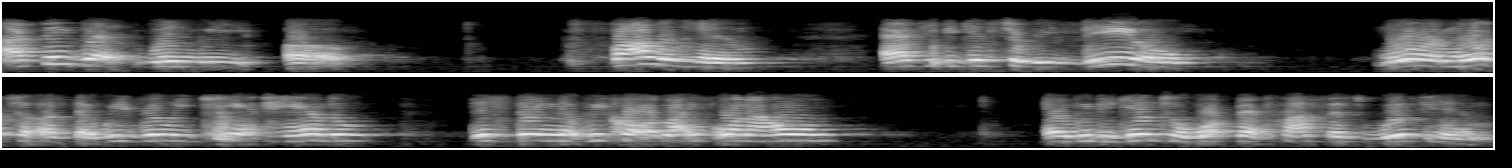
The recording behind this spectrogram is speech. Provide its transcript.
I think that when we uh, follow him as he begins to reveal more and more to us that we really can't handle this thing that we call life on our own, and we begin to walk that process with him,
